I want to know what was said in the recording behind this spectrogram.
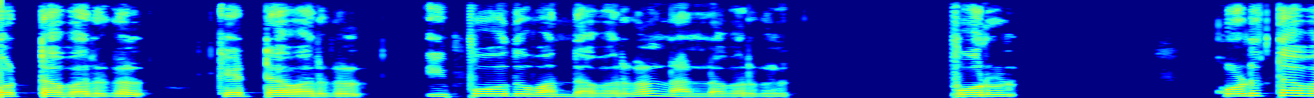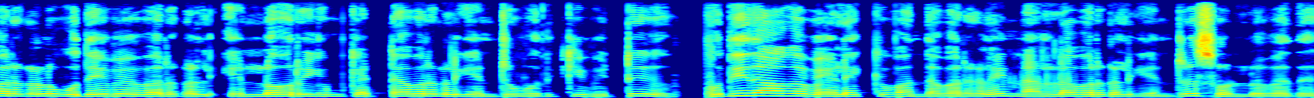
தொட்டவர்கள் கெட்டவர்கள் இப்போது வந்தவர்கள் நல்லவர்கள். பொருள் கொடுத்தவர்கள் உதவியவர்கள் எல்லோரையும் கெட்டவர்கள் என்று ஒதுக்கிவிட்டு புதிதாக வேலைக்கு வந்தவர்களை நல்லவர்கள் என்று சொல்லுவது.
